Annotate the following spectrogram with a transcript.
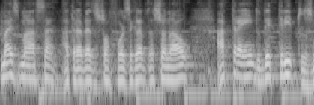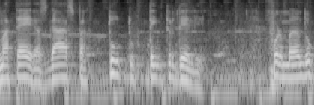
mais massa através da sua força gravitacional, atraindo detritos, matérias, gás para tudo dentro dele formando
